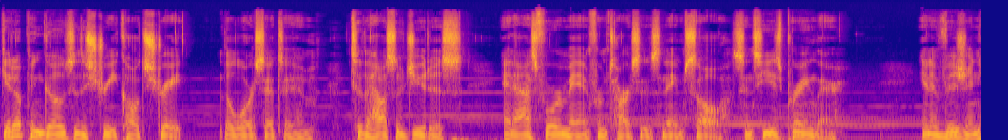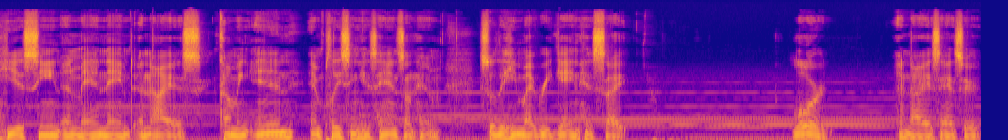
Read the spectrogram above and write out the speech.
Get up and go to the street called Straight, the Lord said to him, to the house of Judas, and ask for a man from Tarsus named Saul, since he is praying there. In a vision, he has seen a man named Ananias coming in and placing his hands on him so that he might regain his sight. Lord, Ananias answered,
